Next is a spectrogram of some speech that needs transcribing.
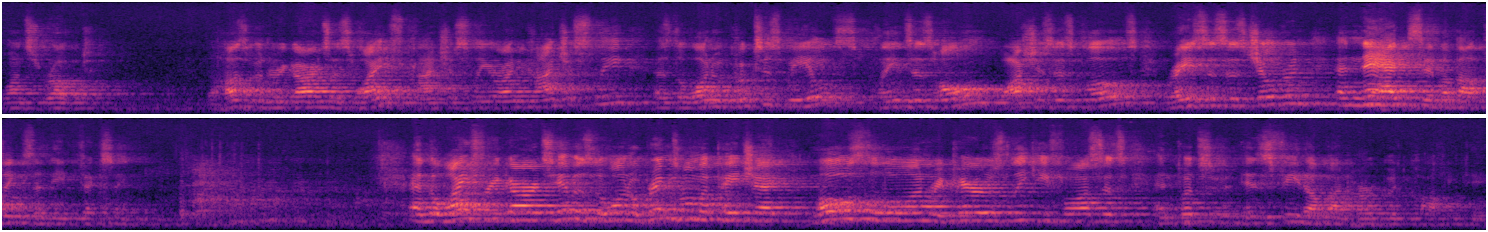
once wrote, the husband regards his wife, consciously or unconsciously, as the one who cooks his meals, cleans his home, washes his clothes, raises his children, and nags him about things that need fixing. And the wife regards him as the one who brings home a paycheck, mows the lawn, repairs leaky faucets, and puts his feet up on her good coffee table.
